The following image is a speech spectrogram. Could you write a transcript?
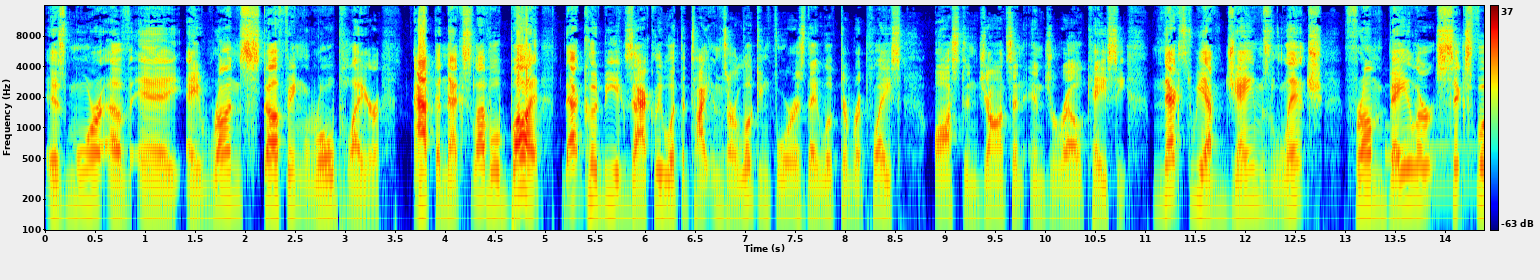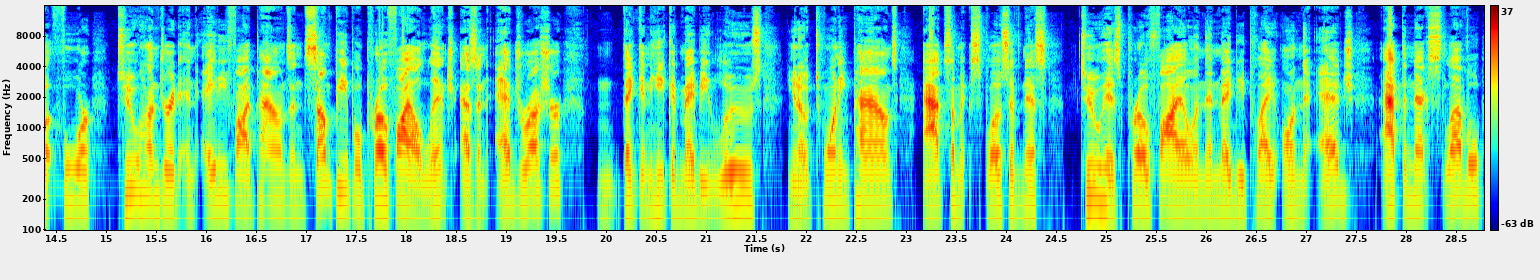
is more of a, a run stuffing role player at the next level, but that could be exactly what the Titans are looking for as they look to replace Austin Johnson and Jurrell Casey. Next, we have James Lynch from Baylor, six foot four, 285 pounds, and some people profile Lynch as an edge rusher, mm, thinking he could maybe lose, you know, 20 pounds, add some explosiveness to his profile, and then maybe play on the edge at the next level.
